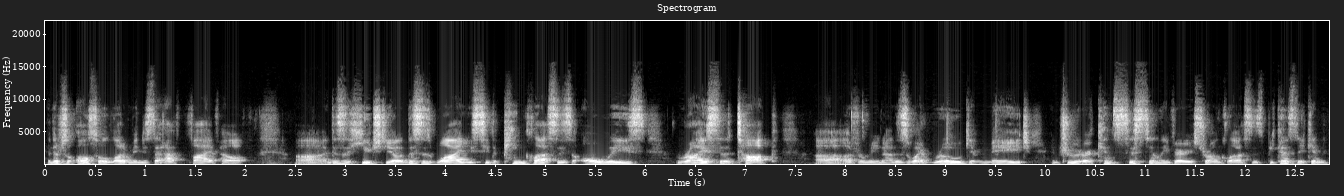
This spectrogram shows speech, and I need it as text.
and there's also a lot of minions that have 5 health. Uh, and this is a huge deal. This is why you see the pink classes always rise to the top uh, of Arena. This is why Rogue and Mage and Druid are consistently very strong classes because they can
